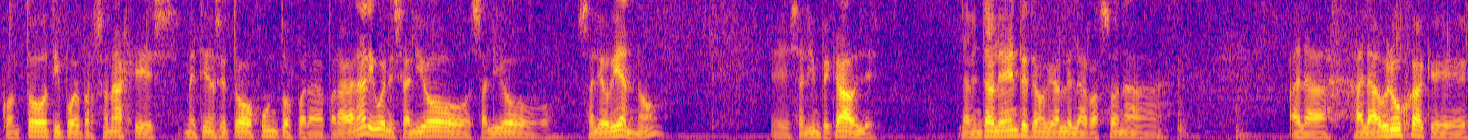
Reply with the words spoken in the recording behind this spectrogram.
con, todo tipo de personajes metiéndose todos juntos para, para ganar y bueno, y salió, salió, salió bien, ¿no? Eh, salió impecable. Lamentablemente tengo que darle la razón a, a la, a la bruja que,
